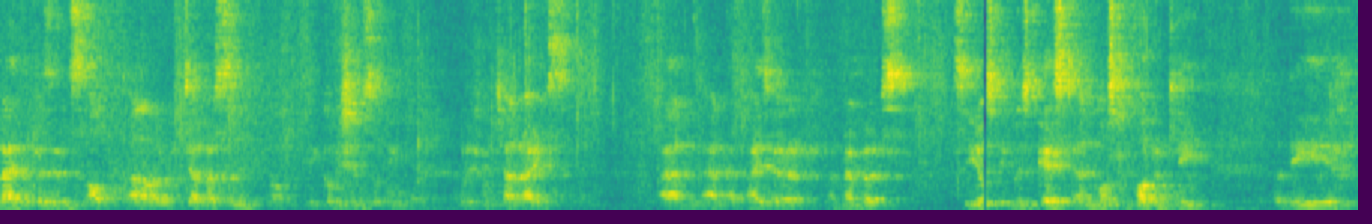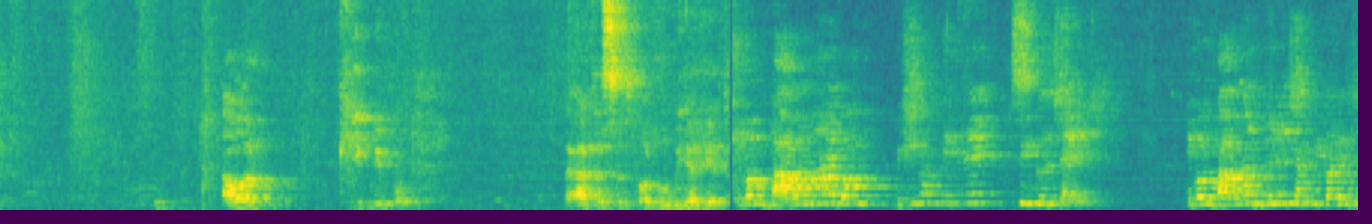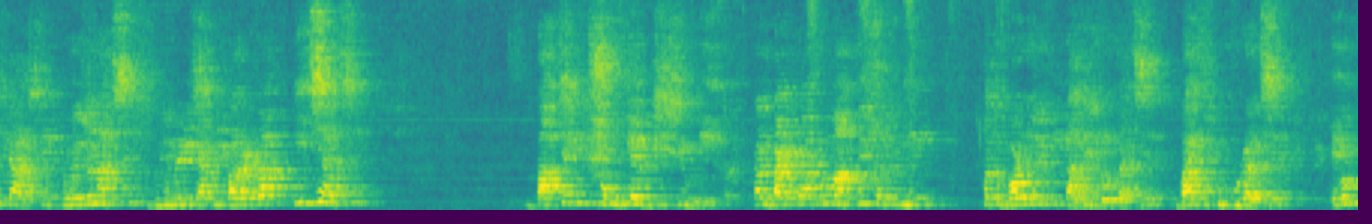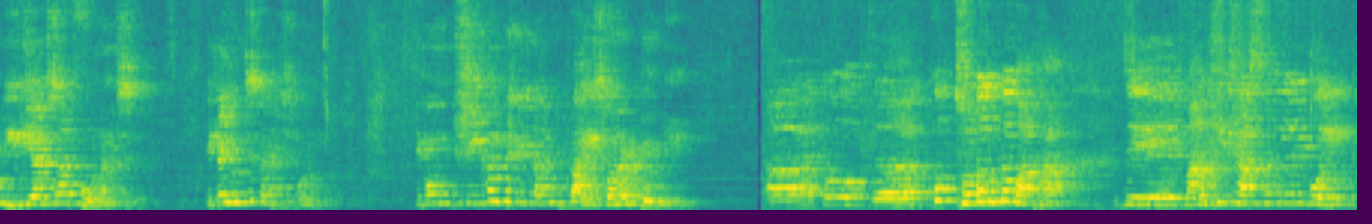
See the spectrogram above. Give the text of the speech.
uh, recognize the presence of our chairperson of the commissions of the Protection of Child Rights and, and advisor and members, CEOs, distinguished guests, and most importantly, the our key people, the adolescents for whom we are here. এবং বাবা মা এবং বেশিরভাগ ক্ষেত্রে single child এবং বাবা মা দুজনেই চাকরি করেন, যেটা আজকে প্রয়োজন আছে, দুজনেরই চাকরি করার বা ইচ্ছে আছে। বাচ্চাটির সঙ্গী আর বিশেষ কেউ নেই। কারণ বাড়িতে আর কোনো আত্মীয় স্বজন নেই। হয়তো বড় একটি কাজের লোক আছে, বা একটি কুকুর আছে, এবং টিভি আছে আর ফোন আছে। এটাই হচ্ছে তার জীবন। এবং সেখান থেকে তাকে গাইড করার কেউ নেই। তো খুব ছোট দুটো কথা যে মানসিক স্বাস্থ্য নিয়ে আমি বলি।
